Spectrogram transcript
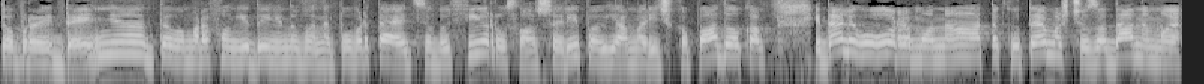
Добрий день. Телемарафон Єдині новини повертається в ефір. Руслан Шаріпов, я Марічка Падалка. І далі говоримо на таку тему, що за даними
